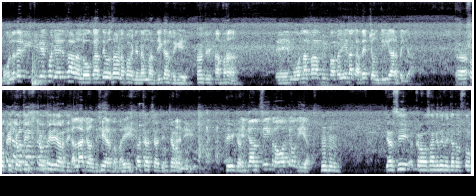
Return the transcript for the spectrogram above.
ਮੁੱਲ ਦੇ ਵੀਰ ਜੀ ਵੇਖੋ ਜੇ ਹਿਸਾਬ ਨਾਲ ਲੋਕ ਕਰਦੇ ਉਸ ਹਿਸਾਬ ਨਾਲ ਭਾਵੇਂ ਜਿੰਨਾ ਮਰਜ਼ੀ ਕਰ ਦਈਏ ਹਾਂਜੀ। ਆਪਾਂ। ਤੇ ਮੁੱਲ ਆਪਾਂ ਫਿਰ ਬਾਬਾ ਜੀ ਇਹਦਾ ਕਰਦੇ 34000 ਰੁਪਈਆ। ਓਕੇ 34 34000 ਦੀ ਕੱਲਾ 34000 ਬਾਬਾ ਜੀ। ਅੱਛਾ ਅੱਛਾ ਜੀ ਚਲੋ। ਹਾਂਜੀ। ਠੀਕ ਆ। ਏਜੰਸੀ ਕਰੋ ਤੇ ਹੁੰਦੀ ਆ। ਹੂੰ ਹੂੰ। ਜਰਸੀ ਕ੍ਰੋਸ ਅੰਗ ਦੇ ਵਿੱਚ ਆ ਦੋਸਤੋ।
